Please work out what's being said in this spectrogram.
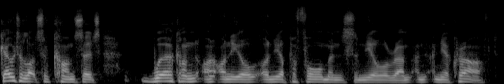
go to lots of concerts, work on, on, on your, on your performance and your, um, and, and your craft.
